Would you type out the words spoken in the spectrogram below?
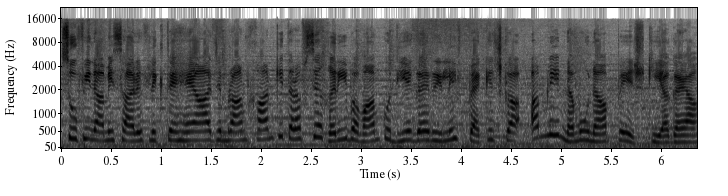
सूफी नामी सारिफ लिखते हैं, आज इमरान खान की तरफ़ से गरीब आवाम को दिए गए रिलीफ पैकेज का अमली नमूना पेश किया गया।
